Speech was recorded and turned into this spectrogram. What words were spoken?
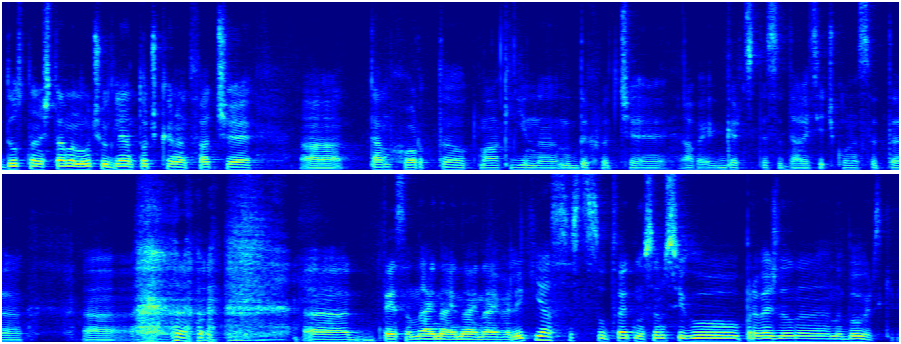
доста неща ме научи от гледна точка на това, че а, там хората от малки ги надъхват, че абе, гърците са дали всичко на света, те са най-най-най-най-велики. Аз съответно съм си го превеждал на, на български.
